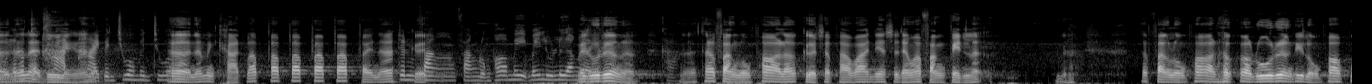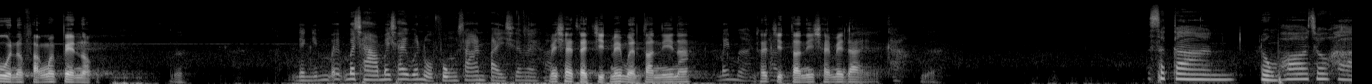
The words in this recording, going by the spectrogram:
อแล้วนั่ก็นแหจะละดูขาอดย่างนั้นหายเป็นช่วงเป็นช่วงเออนั่นมันขาดปั๊บปั๊บปั๊บปั๊บปั๊บไปนะจนเกิดฟังฟังหลวงพ่อไม่ไม่รู้เรื่องไม่เลยรู้เรื่องนะค่ะนะถ้าฟังหลวงพ่อแล้วเกิดสภาวะเนี่ยแสดงว่าฟังเป็นแล้วถ้าฟังหลวงพ่อแล้วก็รู้เรื่องที่หลวงพ่อพูดนะฟังไม่เป็นหรอก อย่างนี้เมื่อเมื่อเช้าไม่ใช่ว่าหนูฟุ้งซ่านไปใช่ไหมคะไม่ใช่แต่จิตไม่เหมือนตอนนี้นะไม่เหมือนถ้าค่ะจิตตอนนี้ใช้ไม่ได้ค่ะสการหลวงพ่อเจ้าค่ะ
